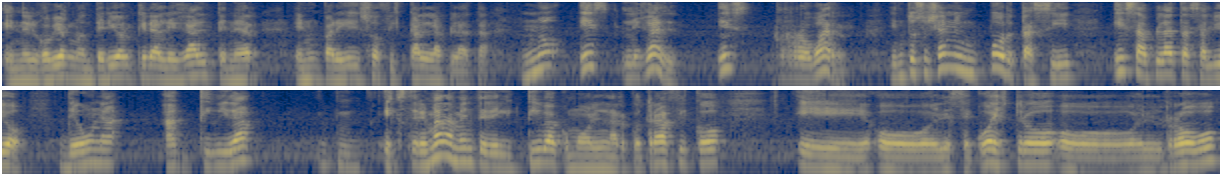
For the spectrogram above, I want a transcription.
en el gobierno anterior, que era legal tener en un paraíso fiscal la plata. No es legal, es robar. Entonces ya no importa si esa plata salió de una actividad mm, extremadamente delictiva como el narcotráfico eh, o el secuestro o el robo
